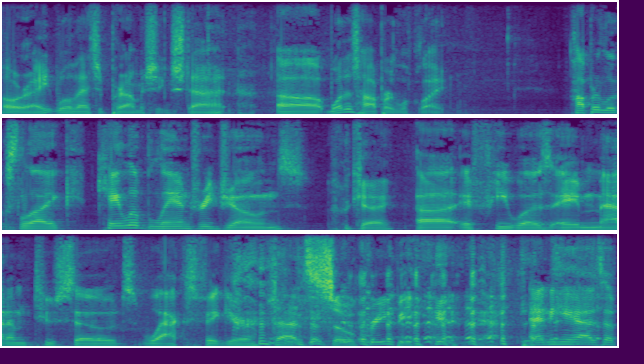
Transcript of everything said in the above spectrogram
All right. Well, that's a promising start. Uh, what does Hopper look like? Hopper looks like Caleb Landry Jones Okay. uh, if he was a Madame Tussauds wax figure, That's so creepy. and he has a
